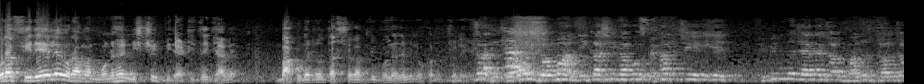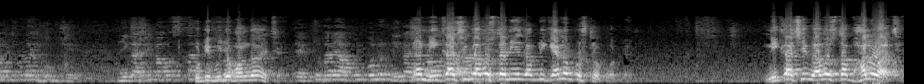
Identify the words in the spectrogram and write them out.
ওরা ফিরে এলে ওরা আমার মনে হয় নিশ্চয়ই বিরাটিতে যাবে। বাঁকুড়ারও তার সঙ্গে আপনি বলে দেবেন ওখানে চলে যাবে। জমা নিকাশি ব্যবস্থার যে বিভিন্ন জায়গায় মানুষ জল ভুগছে খুঁটি পুজো বন্ধ হয়েছে। না নিকাশি ব্যবস্থা নিয়ে আপনি কেন প্রশ্ন করবেন? নিকাশি ব্যবস্থা ভালো আছে।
